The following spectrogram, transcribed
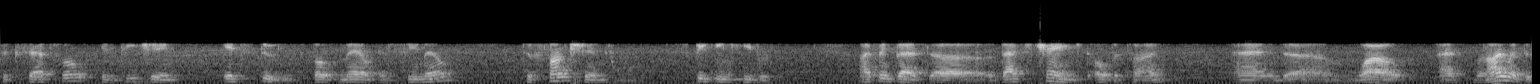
successful in teaching its students, both male and female, to function speaking Hebrew. I think that uh, that's changed over time, and um, while when I went to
